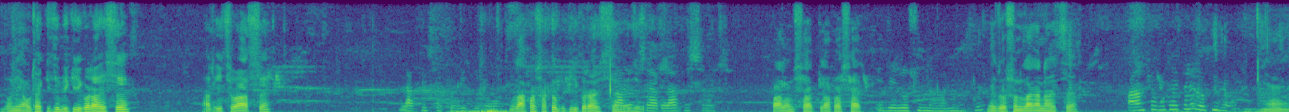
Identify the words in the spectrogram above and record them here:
ধনিয়া ওঠা কিছু বিক্রি করা হয়েছে আর কিছু আছে। লাফি শাক বিক্রি করা লাফা শাকও বিক্রি করা হয়েছে। পালং শাক লাফা শাক। রসুন লাগানো হয়েছে। হুম।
